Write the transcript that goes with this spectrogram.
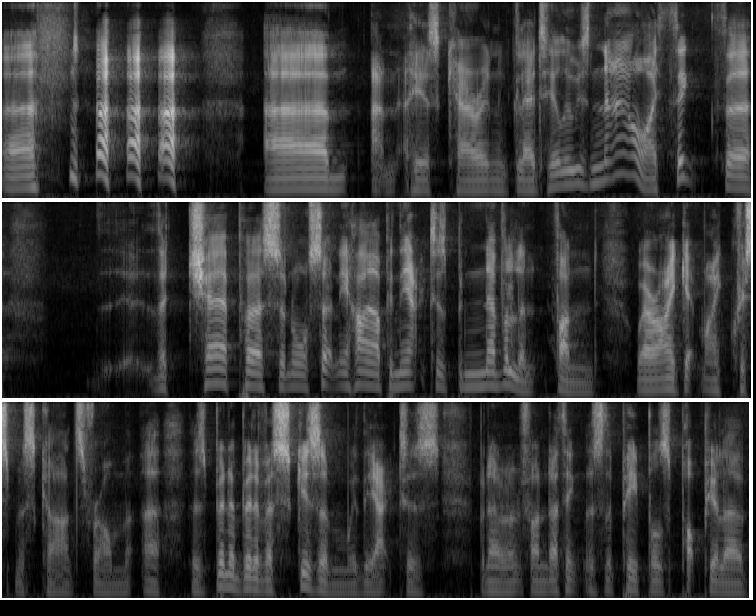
Uh, um, and here's Karen Gledhill, who is now, I think, the the chairperson, or certainly high up in the Actors Benevolent Fund, where I get my Christmas cards from. Uh, there's been a bit of a schism with the Actors Benevolent Fund. I think there's the People's Popular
